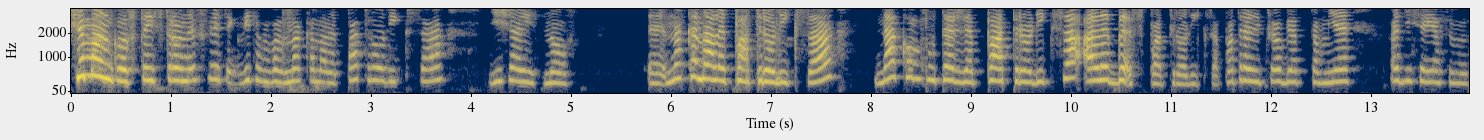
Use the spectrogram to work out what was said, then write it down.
Siemanko, z tej strony Frytek. Witam Was na kanale Patrolixa. Dzisiaj, no, e, na kanale Patrolixa, na komputerze Patrolixa, ale bez Patrolixa. Patrolix obiad tam je, a dzisiaj ja sobie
